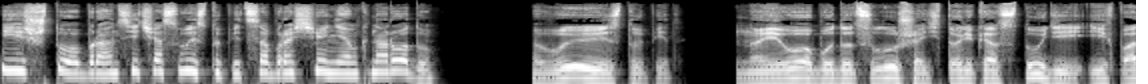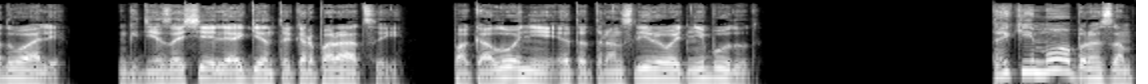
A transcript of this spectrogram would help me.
«И что, Бран сейчас выступит с обращением к народу?» «Выступит. Но его будут слушать только в студии и в подвале, где засели агенты корпорации. По колонии это транслировать не будут». «Таким образом,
